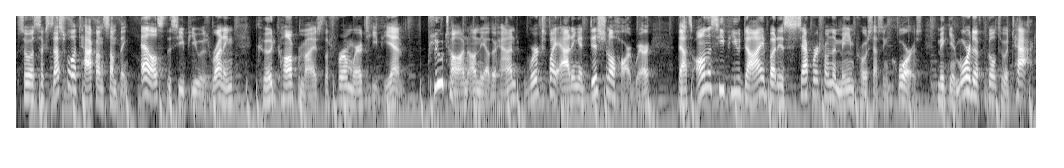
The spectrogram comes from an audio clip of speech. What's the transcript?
So a successful attack on something else the CPU is running could compromise the firmware TPM. Pluton, on the other hand, works by adding additional hardware that's on the CPU die but is separate from the main processing cores, making it more difficult to attack,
